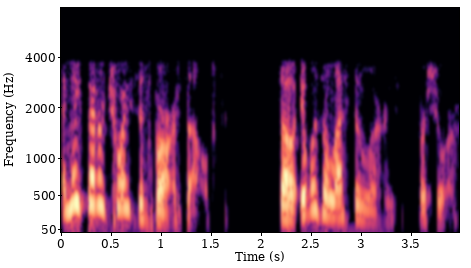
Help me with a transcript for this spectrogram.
and make better choices for ourselves. So it was a lesson learned for sure.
